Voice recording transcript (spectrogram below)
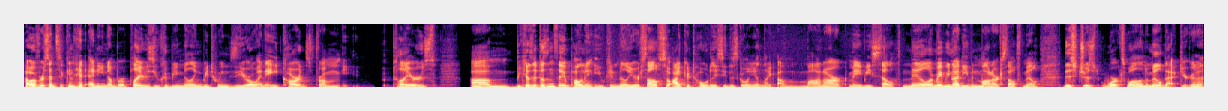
However, since it can hit any number of players, you could be milling between 0 and 8 cards from players. Um, because it doesn't say opponent, you can mill yourself, so I could totally see this going in like a Monarch, maybe self-mill, or maybe not even Monarch self-mill. This just works well in a mill deck. You're gonna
